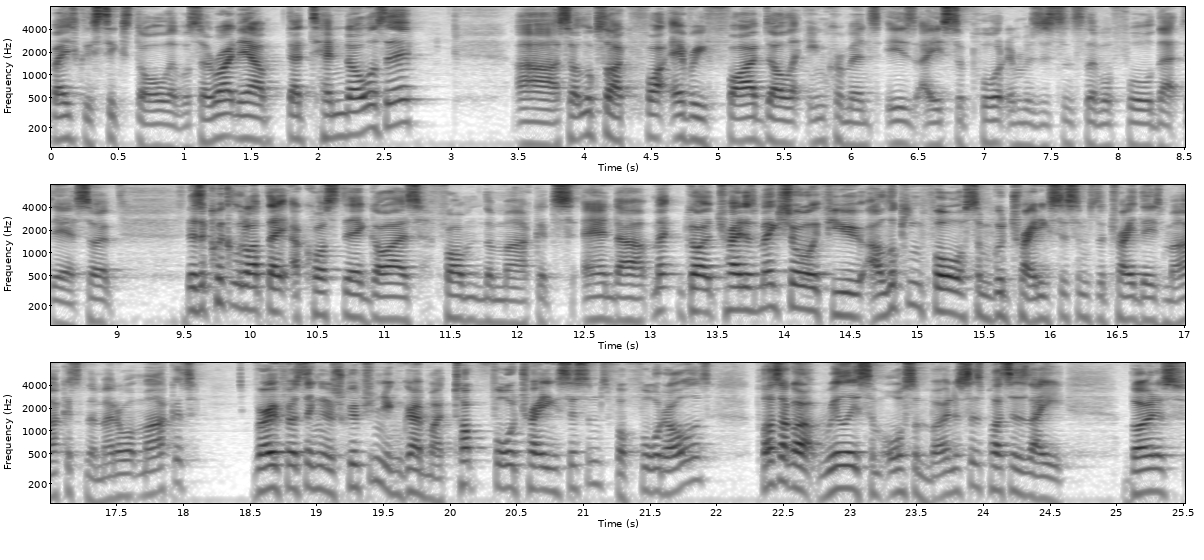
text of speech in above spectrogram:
basically six dollar level. So right now, that ten dollars there uh, so it looks like every $5 increments is a support and resistance level for that there. So there's a quick little update across there, guys, from the markets. And uh, traders, make sure if you are looking for some good trading systems to trade these markets, no matter what markets, very first thing in the description, you can grab my top four trading systems for $4. Plus, I got really some awesome bonuses. Plus, there's a bonus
